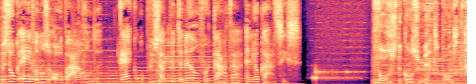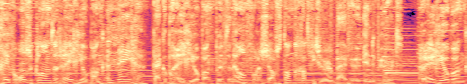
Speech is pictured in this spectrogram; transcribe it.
Bezoek een van onze open avonden. Kijk op luzak.nl voor data en locaties. Volgens de Consumentenbond geven onze klanten Regiobank een 9. Kijk op regiobank.nl voor een zelfstandig adviseur bij u in de buurt. Regiobank,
